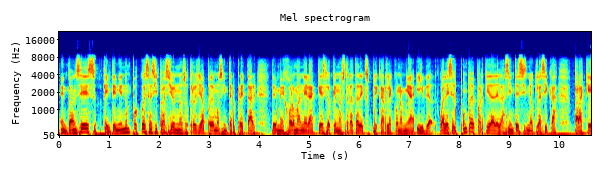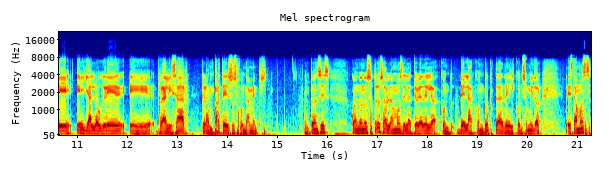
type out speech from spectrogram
Entonces entendiendo un poco esa situación nosotros ya podemos interpretar de mejor manera qué es lo que nos trata de explicar la economía y cuál es el punto de partida de la síntesis neoclásica para que ella logre eh, realizar gran parte de sus fundamentos. Entonces, cuando nosotros hablamos de la teoría de la, de la conducta del consumidor, estamos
